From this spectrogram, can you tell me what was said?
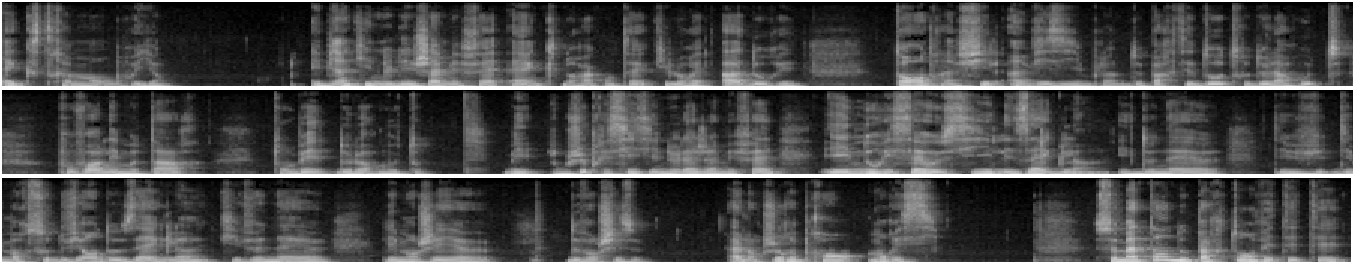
extrêmement bruyants. Et bien qu'il ne l'ait jamais fait, Hank nous racontait qu'il aurait adoré tendre un fil invisible de part et d'autre de la route pour voir les motards tomber de leur moto. Mais je précise, il ne l'a jamais fait. Et il nourrissait aussi les aigles. Il donnait euh, des, morceaux de viande aux aigles qui venaient les manger devant chez eux. Alors, je reprends mon récit. Ce matin, nous partons en VTT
